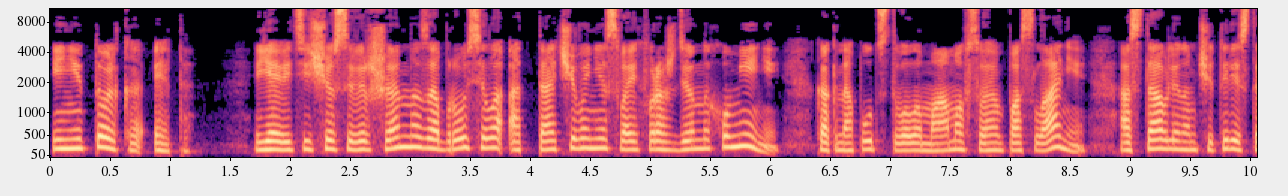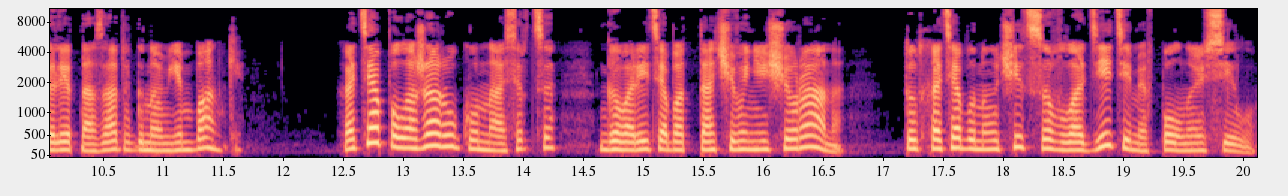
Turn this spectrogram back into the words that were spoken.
И не только это. Я ведь еще совершенно забросила оттачивание своих врожденных умений, как напутствовала мама в своем послании, оставленном 400 лет назад в гномьем банке. Хотя, положа руку на сердце, говорить об оттачивании еще рано, тут хотя бы научиться владеть ими в полную силу.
